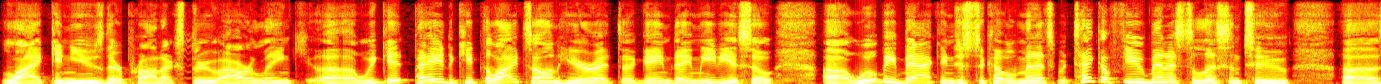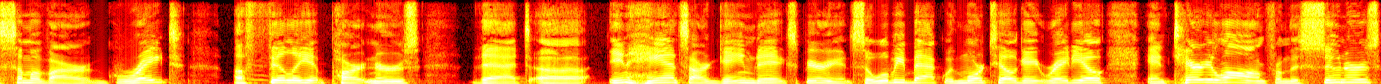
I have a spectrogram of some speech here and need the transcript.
like and use their products through our link, uh, we get paid to keep the lights on here at uh, Game Day Media. So uh, we'll be back in just a couple of minutes, but take a few minutes to listen to uh, some of our great affiliate partners that uh, enhance our game day experience. So we'll be back with more Tailgate Radio and Terry Long from the Sooners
